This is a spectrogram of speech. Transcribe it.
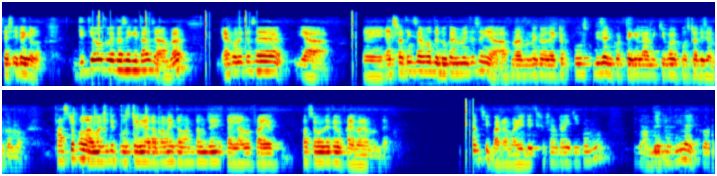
শেষ, এটা গেল। দ্বিতীয়ত হইতেছে কি তা যে আমরা এখন হইতেছে, ইয়া, এই এক্সট্রা থিংস এর মধ্যে ঢুকাই হইতেছে, ইয়া, আপনার মনে করে একটা পোস্ট ডিজাইন করতে গেলে আমি কীভাবে পোস্টটা ডিজাইন করব? ফার্স্ট অফ অল আমার যদি পোস্ট এরিয়াটা বানাইতাম, আনতাম যে তাহলে আমার প্রায় ফার্স্ট অফ অল যেতে ফাইবারের মধ্যে। বাট আমার এই ডেসক্রিপশনটাকে কি করব? যে আমি এটা রিরাইট করব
